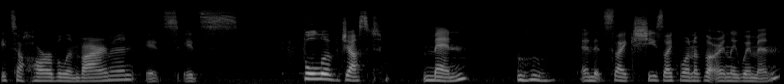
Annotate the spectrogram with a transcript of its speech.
It's a horrible environment. It's it's full of just men, and it's like she's like one of the only women,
